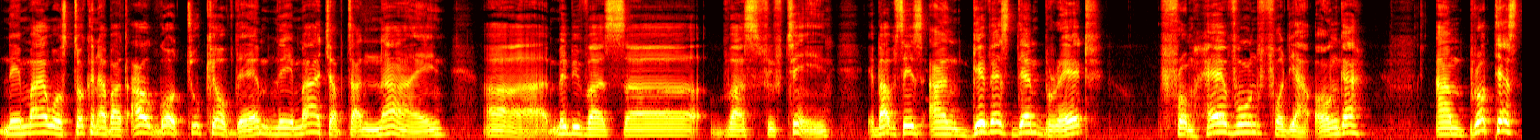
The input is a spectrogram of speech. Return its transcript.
Nehemiah was talking about how God took care of them. Nehemiah chapter 9, uh, maybe verse uh, verse 15. The Bible says, and gavest them bread from heaven for their hunger, and broughtest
